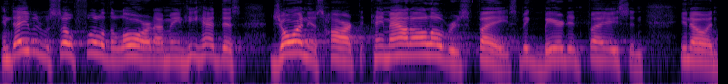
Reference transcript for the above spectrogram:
And David was so full of the Lord. I mean, he had this joy in his heart that came out all over his face, big bearded face. And, you know, and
